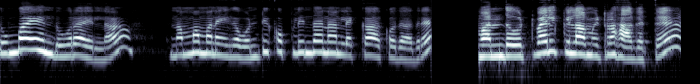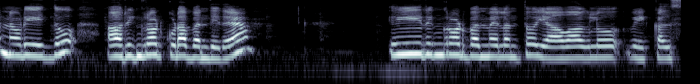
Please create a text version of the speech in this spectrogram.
ತುಂಬ ಏನು ದೂರ ಇಲ್ಲ. ನಮ್ಮ ಮನೆ ಈಗ ಒಂಟಿಕೊಪ್ಪಲಿಂದ ನಾನು ಲೆಕ್ಕ ಹಾಕೋದಾದರೆ ಒಂದು ಟ್ವೆಲ್ ಕಿಲೋಮೀಟ್ರ್ ಆಗುತ್ತೆ. ನೋಡಿ ಇದು ರಿಂಗ್ ರೋಡ್ ಕೂಡ ಬಂದಿದೆ. ಈ ರಿಂಗ್ ರೋಡ್ ಬಂದಮೇಲಂತೂ ಯಾವಾಗಲೂ ವೆಹಿಕಲ್ಸ್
